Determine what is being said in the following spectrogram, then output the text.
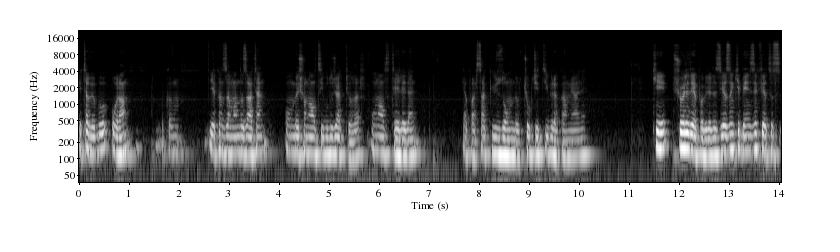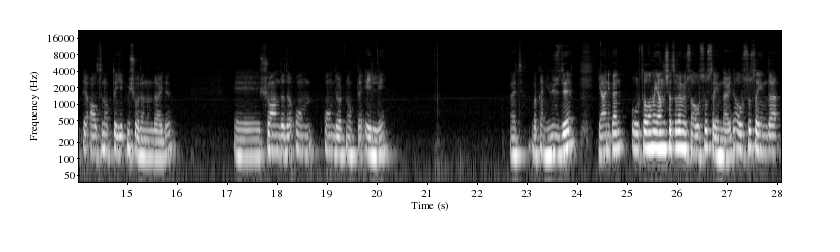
E tabi bu oran bakalım yakın zamanda zaten 15-16'yı bulacak diyorlar. 16 TL'den yaparsak %14 çok ciddi bir rakam yani. Ki şöyle de yapabiliriz. Yazın ki benzin fiyatı 6.70 oranındaydı. Ee, şu anda da 10, 14.50. Evet bakın yüzde yani ben ortalama yanlış hatırlamıyorsam Ağustos ayındaydı. Ağustos ayında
